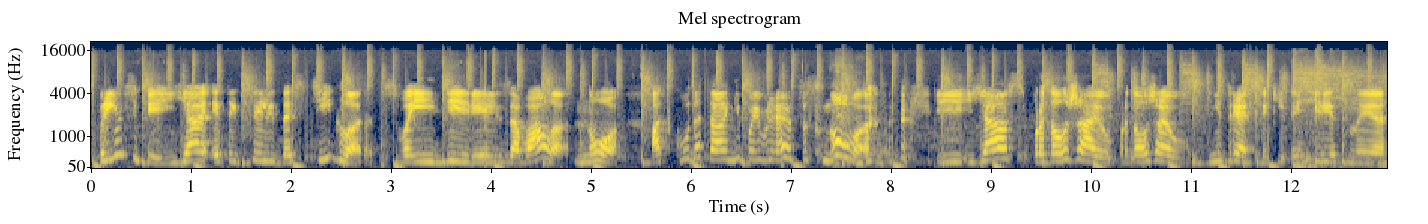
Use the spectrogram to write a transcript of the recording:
В принципе, я этой цели достигла, свои идеи реализовала, но откуда-то они появляются снова. И я продолжаю, продолжаю внедрять какие-то интересные,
